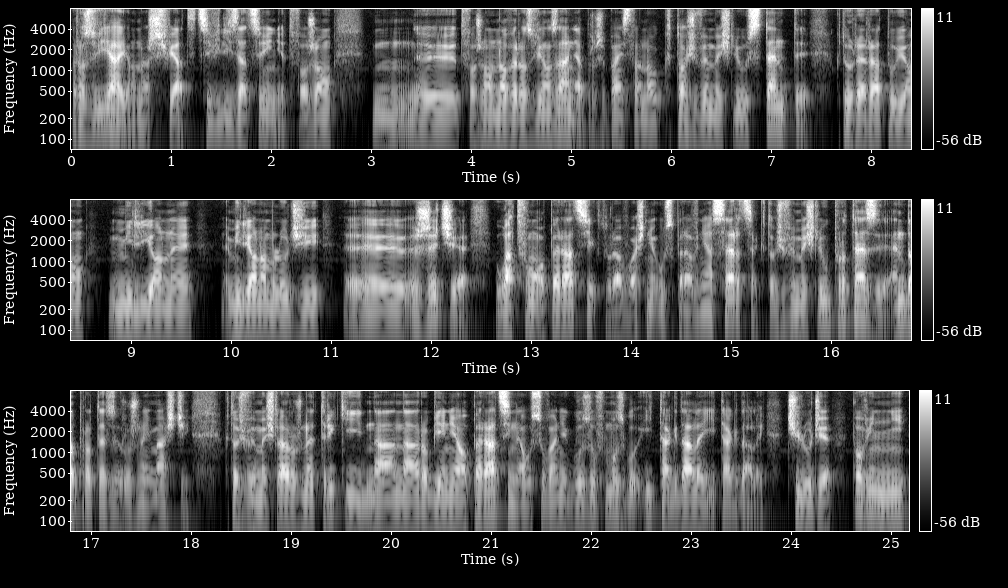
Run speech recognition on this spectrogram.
rozwijają nasz świat cywilizacyjnie, tworzą, yy, tworzą nowe rozwiązania. Proszę Państwa, no, ktoś wymyślił stenty, które ratują miliony milionom ludzi e, życie, łatwą operację, która właśnie usprawnia serce. Ktoś wymyślił protezy, endoprotezy różnej maści. Ktoś wymyśla różne triki na, na robienie operacji, na usuwanie guzów mózgu i tak dalej, i tak dalej. Ci ludzie powinni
